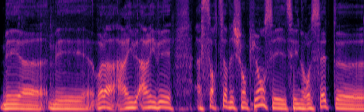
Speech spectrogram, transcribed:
Mais euh, mais euh, voilà, arriver, arriver à sortir des champions, c'est une recette euh,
